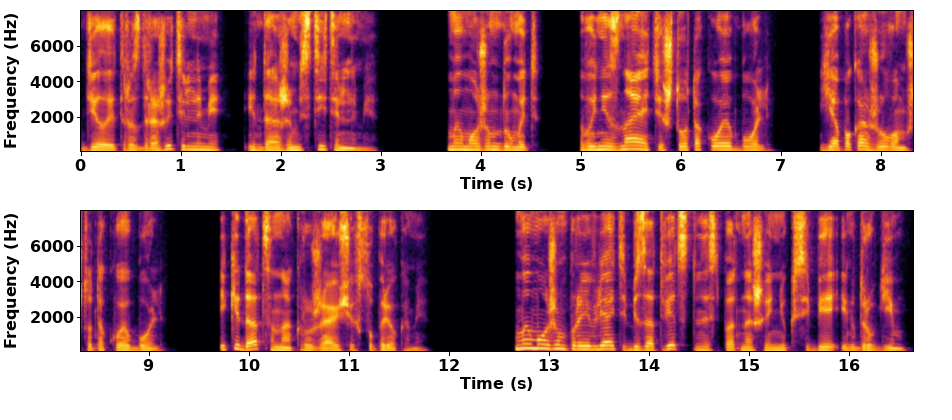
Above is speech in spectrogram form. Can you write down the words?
делает раздражительными и даже мстительными. Мы можем думать, вы не знаете, что такое боль. Я покажу вам, что такое боль. И кидаться на окружающих с упреками. Мы можем проявлять безответственность по отношению к себе и к другим,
